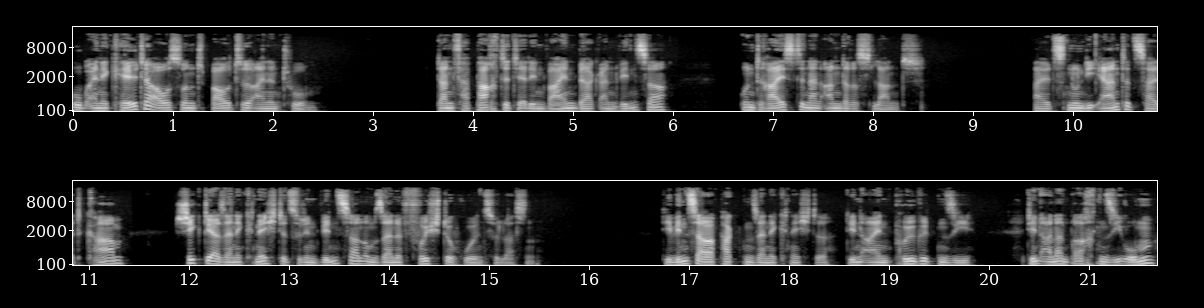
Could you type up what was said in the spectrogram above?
hob eine Kälte aus und baute einen Turm. Dann verpachtete er den Weinberg an Winzer und reiste in ein anderes Land. Als nun die Erntezeit kam, schickte er seine Knechte zu den Winzern, um seine Früchte holen zu lassen. Die Winzer aber packten seine Knechte, den einen prügelten sie, den anderen brachten sie um,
